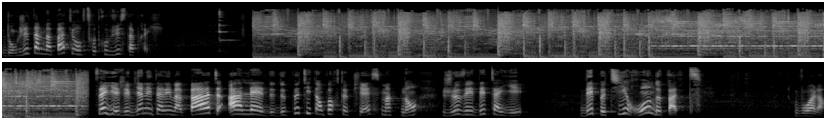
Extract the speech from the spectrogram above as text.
Donc, j'étale ma pâte et on se retrouve juste après. Ça y est, j'ai bien étalé ma pâte. À l'aide de petits emporte-pièces, maintenant, je vais détailler des petits ronds de pâte. Voilà.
